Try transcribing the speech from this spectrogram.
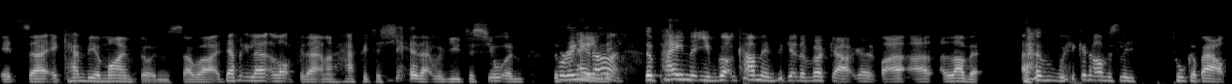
it's uh, it can be a minefield, and so uh, I definitely learned a lot through that, and I'm happy to share that with you to shorten the Bring pain it that- on. the pain that you've got coming to get the book out. But I, I, I love it. Um, we can obviously talk about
